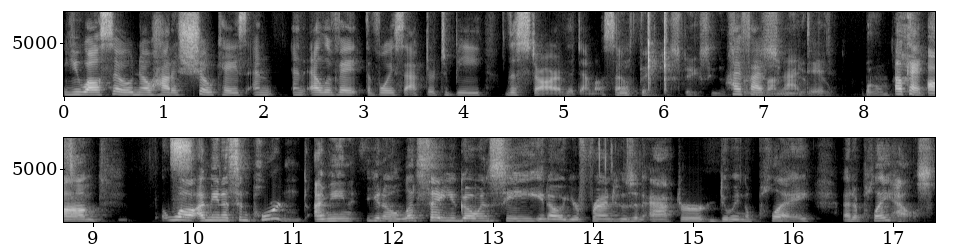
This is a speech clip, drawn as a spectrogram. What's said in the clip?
you also know how to showcase and and elevate the voice actor to be the star of the demo. So Well, thank you, Stacey. That's High five on that, dude. you. Boom. okay, Um, well, I mean, it's important. I mean, you know, let's say you go and see, you know, your friend who's an actor doing a play at a playhouse.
